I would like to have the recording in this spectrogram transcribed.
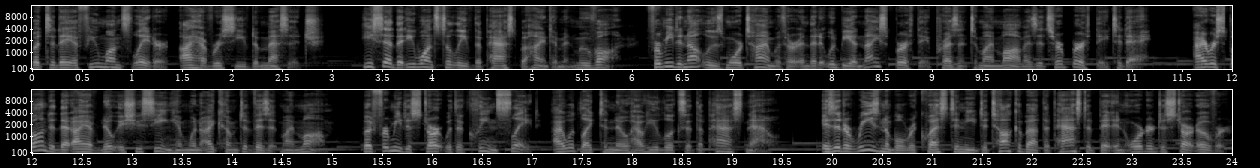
but today, a few months later, I have received a message. He said that he wants to leave the past behind him and move on, for me to not lose more time with her and that it would be a nice birthday present to my mom as it's her birthday today. I responded that I have no issue seeing him when I come to visit my mom, but for me to start with a clean slate, I would like to know how he looks at the past now. Is it a reasonable request to need to talk about the past a bit in order to start over,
